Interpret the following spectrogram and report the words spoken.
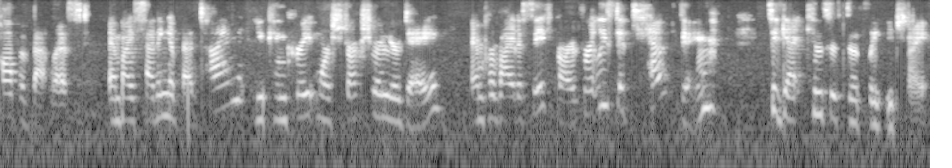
top of that list. And by setting a bedtime, you can create more structure in your day and provide a safeguard for at least attempting to get consistent sleep each night.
